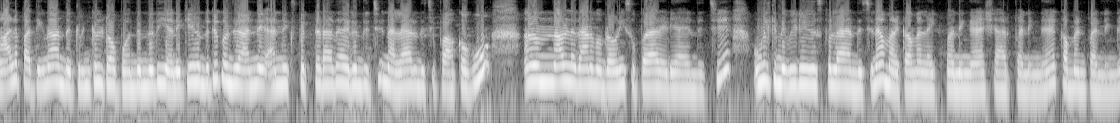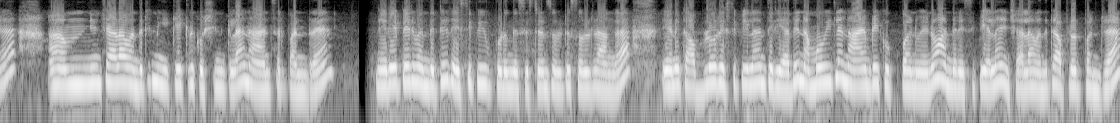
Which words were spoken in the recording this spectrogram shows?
மேலே பார்த்தீங்கன்னா அந்த கிரிங்கிள் டாப் வந்திருந்தது. எனக்கே வந்துட்டு கொஞ்சம் அன் அன்எக்ஸ்பெக்டடாக தான் இருந்துச்சு. நல்லா இருந்துச்சு பார்க்கவும். அவ்வளோதான் நம்ம ப்ரௌனி சூப்பராக ரெடியாக இருந்துச்சு உங்களுக்கு இந்த வீடியோ யூஸ்ஃபுல்லாக இருந்துச்சுன்னா மறக்காமல் லைக் பண்ணுங்கள் ஷேர் பண்ணுங்கள் கமெண்ட் பண்ணுங்கள் இன்ஷாலாக வந்துட்டு நீங்கள் கேட்குற கொஷினுக்கெல்லாம் நான் ஆன்சர் பண்ணுறேன் நிறைய பேர் வந்துட்டு ரெசிபி போடுங்க சிஸ்டர்னு சொல்லிட்டு சொல்கிறாங்க எனக்கு அவ்வளோ ரெசிபிலாம் தெரியாது. நம்ம வீட்டில் நான் எப்படி குக் பண்ணுவேனோ அந்த ரெசிபியெல்லாம் இன்ஷால்லாம் வந்துட்டு அப்லோட் பண்ணுறேன்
